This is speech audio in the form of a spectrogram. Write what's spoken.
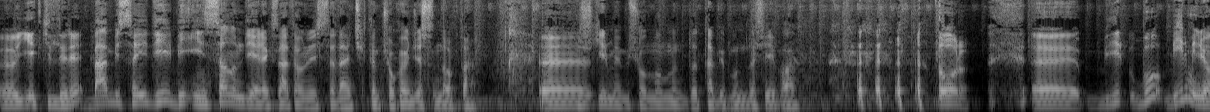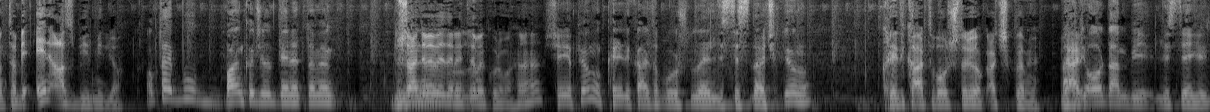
e, yetkilileri Ben bir sayı değil bir insanım diyerek zaten o listeden çıktım çok öncesinde Oktay. e, Hiç girmemiş olmamın da tabii bunda şey var. doğru. E, bir, bu 1 milyon tabii en az 1 milyon. Oktay bu bankacılık denetleme Düzenleme ve Denetleme Kurumu. Hı hı. Şey yapıyor mu? Kredi kartı borçluları listesini açıklıyor mu? Kredi kartı borçları yok açıklamıyor. Belki Ver- oradan bir listeye gir.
